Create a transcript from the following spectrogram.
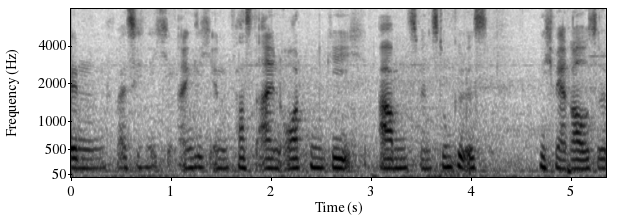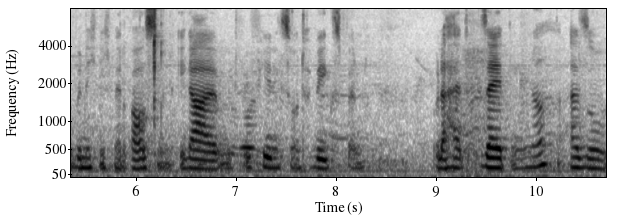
in, weiß ich nicht, eigentlich in fast allen Orten gehe ich abends, wenn es dunkel ist, nicht mehr raus oder bin ich nicht mehr draußen, egal mit wie viel ich so unterwegs bin. Oder halt selten, ne? Also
